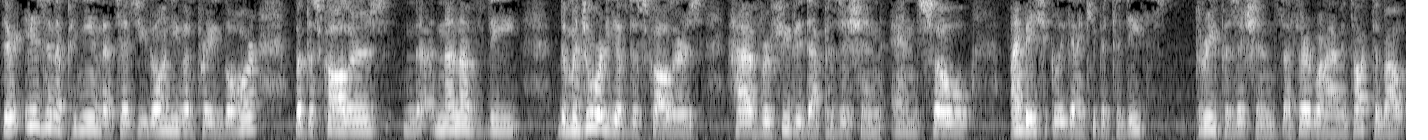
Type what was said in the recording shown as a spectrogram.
There is an opinion that says you don't even pray Dhuhr, but the scholars, none of the, the majority of the scholars have refuted that position, and so I'm basically going to keep it to these three positions. The third one I haven't talked about.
